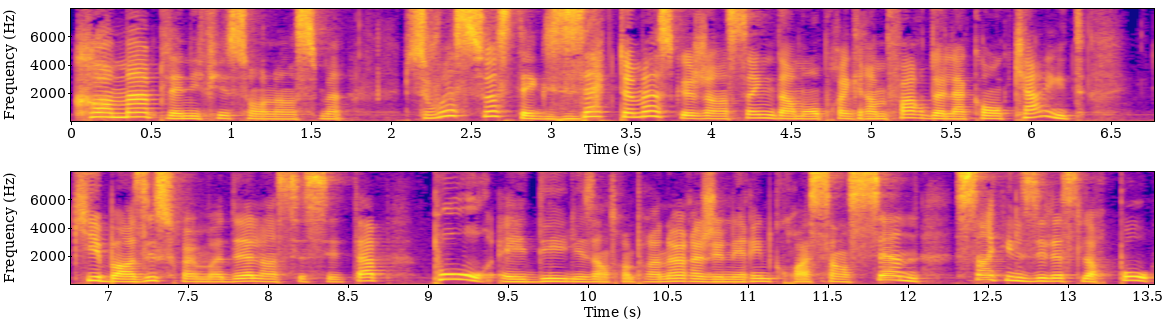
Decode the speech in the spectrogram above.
Comment planifier son lancement? Tu vois, ça, c'est exactement ce que j'enseigne dans mon programme phare de la conquête, qui est basé sur un modèle en six étapes pour aider les entrepreneurs à générer une croissance saine sans qu'ils y laissent leur peau.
